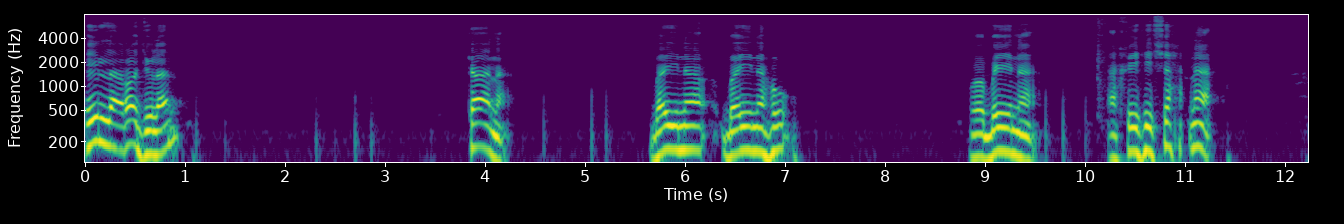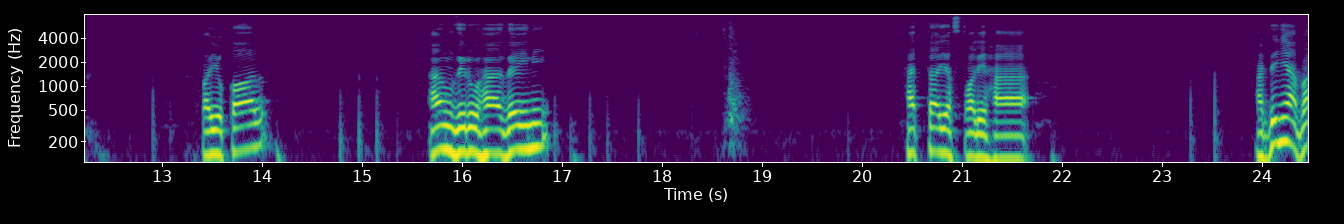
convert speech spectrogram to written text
Illa rajulan kana baina bainahu wa baina akhihi syahna fayuqal anziru hadaini hatta yastaliha. Artinya apa?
